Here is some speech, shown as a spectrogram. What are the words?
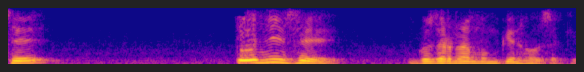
سے تیزی سے گزرنا ممکن ہو سکے۔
